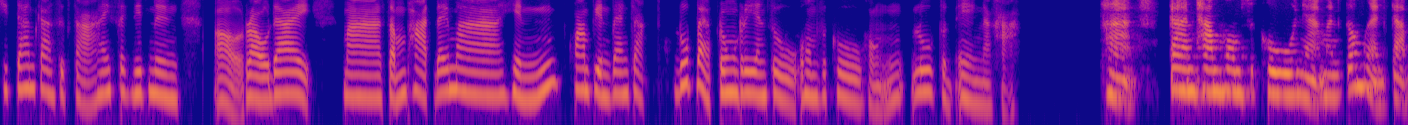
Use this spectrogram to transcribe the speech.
คิดด้านการศึกษาให้สักนิดนึงเอ่อเราได้มาสัมผัสได้มาเห็นความเปลี่ยนแปลงจากรูปแบบโรงเรียนสู่โฮมสคูลของลูกตนเองนะคะ ค่ะ การทำโฮมสคูลเนี่ย มันก็เหมือนกับ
